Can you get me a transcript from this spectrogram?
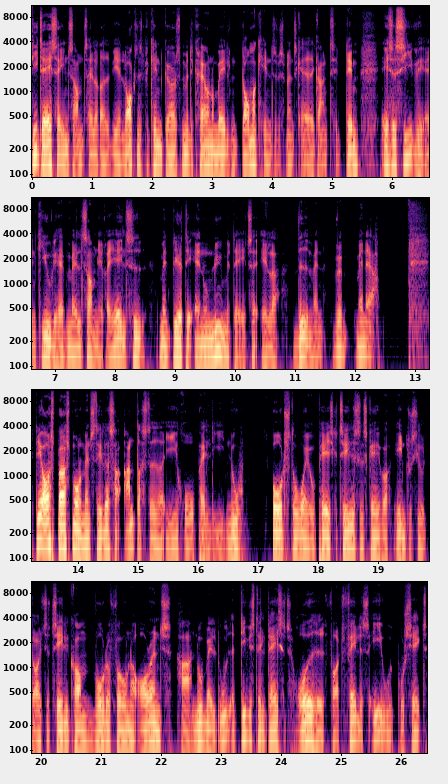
De data indsamles allerede via logningsbekendtgørelsen, men det kræver normalt en dommerkendelse, hvis man skal have adgang til dem. SSI vil angiveligt have dem alle sammen i realtid, men bliver det anonyme data, eller ved man, hvem man er? Det er også spørgsmål, man stiller sig andre steder i Europa lige nu. Otte store europæiske teleselskaber, inklusive Deutsche Telekom, Vodafone og Orange, har nu meldt ud, at de vil stille data til rådighed for et fælles EU-projekt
